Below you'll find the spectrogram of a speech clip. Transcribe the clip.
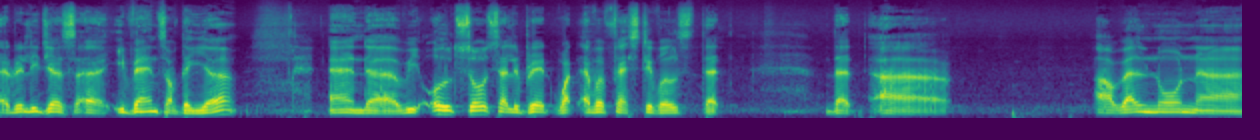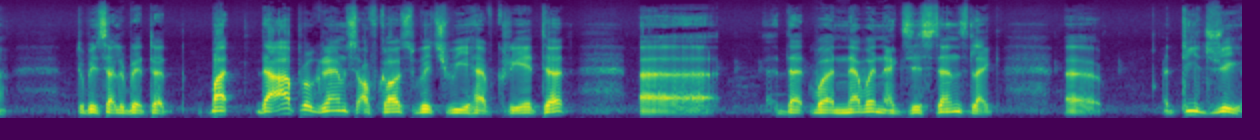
uh, religious uh, events of the year, and uh, we also celebrate whatever festivals that that uh, are well known uh, to be celebrated. But there are programs, of course, which we have created uh, that were never in existence, like uh, Tijri.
